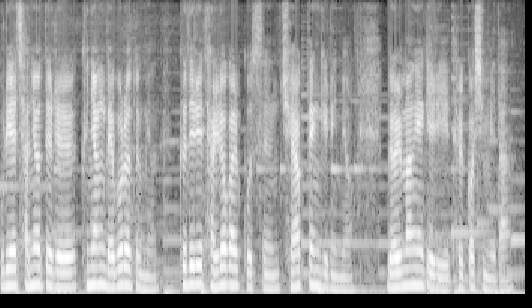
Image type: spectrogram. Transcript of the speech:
우리의 자녀들을 그냥 내버려 두면 그들이 달려갈 곳은 죄악된 길이며 멸망의 길이 될 것입니다.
